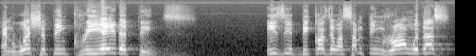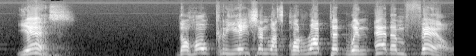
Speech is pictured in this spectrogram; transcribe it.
and worshiping created things. Is it because there was something wrong with us? Yes. The whole creation was corrupted when Adam fell.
